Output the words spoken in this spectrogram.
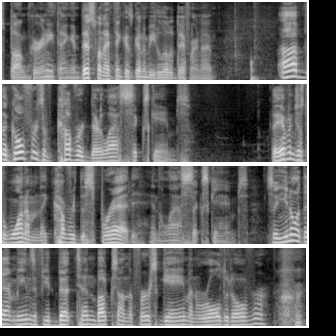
spunk or anything. And this one, I think, is going to be a little different. I, Uh, the Gophers have covered their last six games. They haven't just won them; they covered the spread in the last six games. So you know what that means? If you'd bet ten bucks on the first game and rolled it over,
